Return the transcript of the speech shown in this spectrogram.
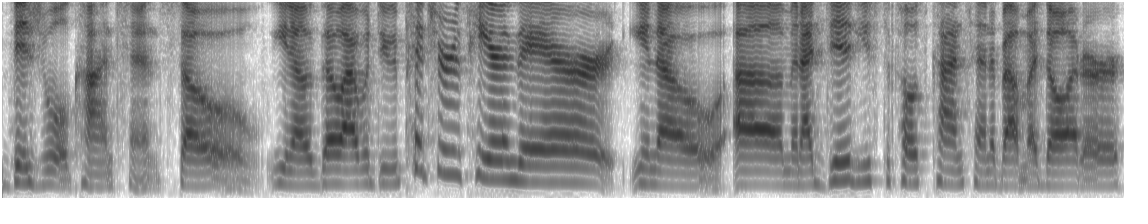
visual content. So, you know, though I would do pictures here and there, you know, um, and I did used to post content about my daughter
